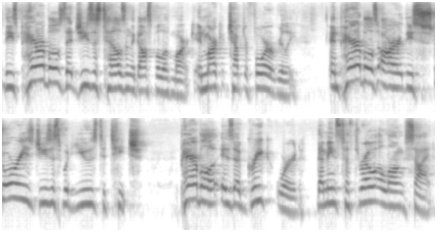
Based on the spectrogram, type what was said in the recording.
these parables that Jesus tells in the Gospel of Mark, in Mark chapter 4, really. And parables are these stories Jesus would use to teach. Parable is a Greek word that means to throw alongside.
